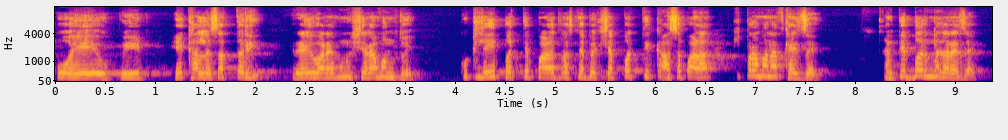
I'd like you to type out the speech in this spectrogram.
पोहे उपीट हे खाल्लं सात तरी. रविवार आहे म्हणून शिरा म्हणतोय. कुठलेही पत्ते पाळत बसण्यापेक्षा पत्ते का- असं पाळा की प्रमाणात खायचं आहे. आणि ते बर्न करायचं आहे.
